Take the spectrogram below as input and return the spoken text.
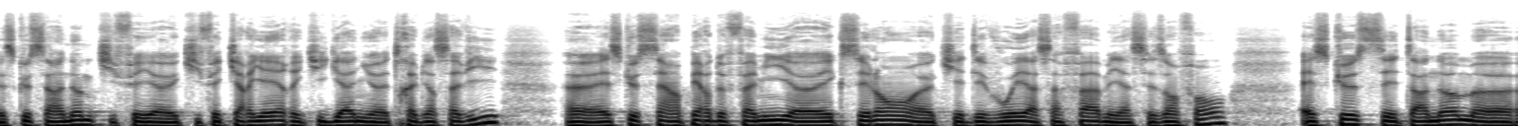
est-ce que c'est un homme qui fait, euh, qui fait carrière et qui gagne très bien sa vie? Euh, Est-ce que c'est un père de famille euh, excellent qui est dévoué à sa femme et à ses enfants? Est-ce que c'est un homme euh,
